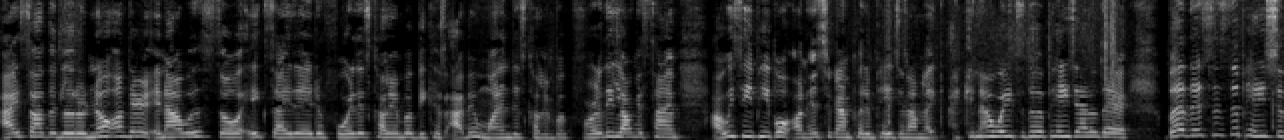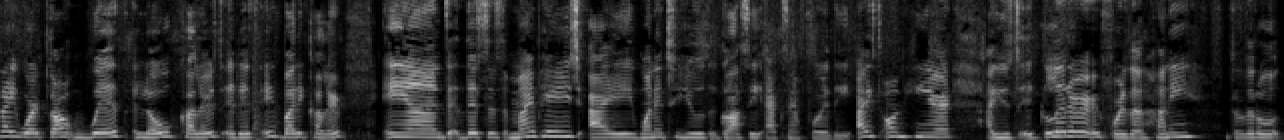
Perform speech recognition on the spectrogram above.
I saw the little note on there and I was so excited for this coloring book because I've been wanting this coloring book for the longest time. I always see people on Instagram putting pages and I'm like, I cannot wait to do a page out of there. But this is the page that I worked on with Lo colors. It is a buddy color and this is my page i wanted to use glossy accent for the ice on here i used a glitter for the honey the little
